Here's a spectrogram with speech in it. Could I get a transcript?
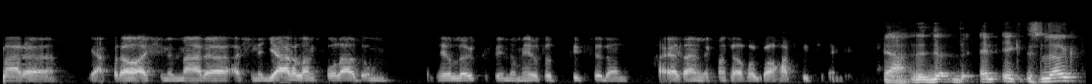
Maar uh, ja, vooral als je het maar uh, als je het jarenlang volhoudt om het heel leuk te vinden om heel veel te fietsen, dan ga je uiteindelijk vanzelf ook wel hard fietsen, denk ik. Ja, de, de, en ik, het is leuk.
